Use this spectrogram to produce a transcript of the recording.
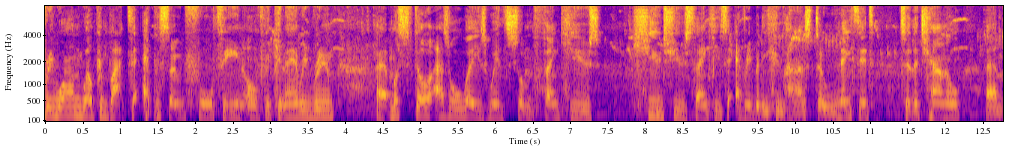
everyone, welcome back to episode 14 of the Canary Room. Uh, must start, as always, with some thank yous. Huge, huge thank you to everybody who has donated to the channel. Um,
